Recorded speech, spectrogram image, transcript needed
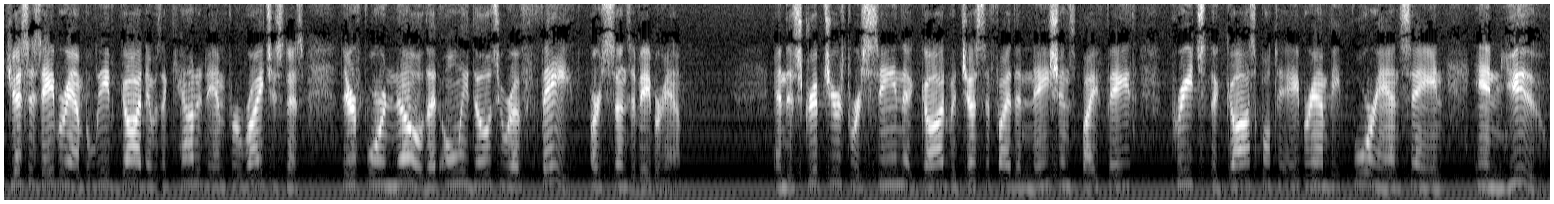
Just as Abraham believed God and it was accounted to him for righteousness, therefore know that only those who are of faith are sons of Abraham. And the scriptures, foreseeing that God would justify the nations by faith, preached the gospel to Abraham beforehand, saying, In you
